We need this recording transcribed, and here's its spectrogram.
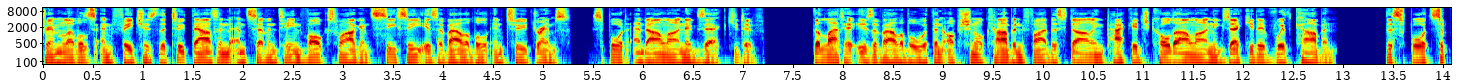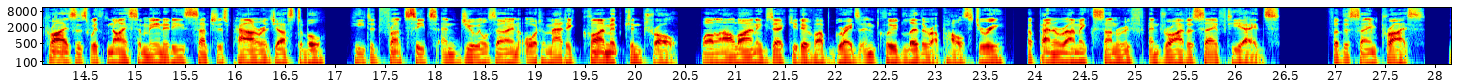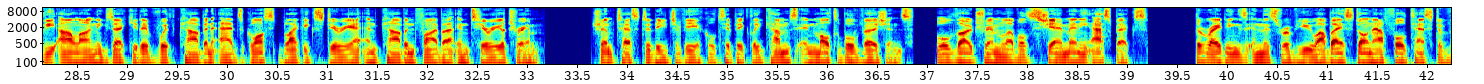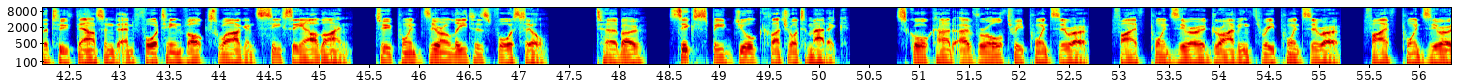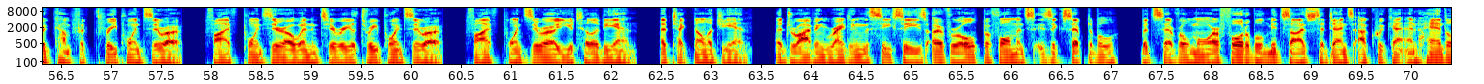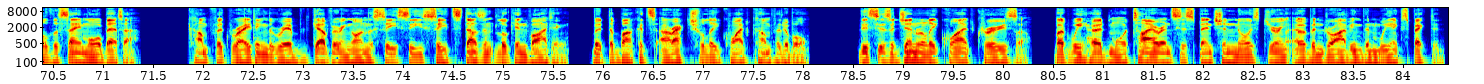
Trim levels and features The 2017 Volkswagen CC is available in two trims, Sport and R-Line Executive. The latter is available with an optional carbon fiber styling package called R-Line Executive with Carbon. The Sport surprises with nice amenities such as power adjustable, heated front seats and dual zone automatic climate control, while R-Line Executive upgrades include leather upholstery, a panoramic sunroof and driver safety aids. For the same price, the R-Line Executive with Carbon adds gloss black exterior and carbon fiber interior trim. Trim tested each vehicle typically comes in multiple versions, although trim levels share many aspects. The ratings in this review are based on our full test of the 2014 Volkswagen CC R-Line, 2.0 liters 4-cylinder, turbo, 6-speed dual-clutch automatic. Scorecard overall 3.0, 5.0 driving 3.0, 5.0 comfort 3.0, 5.0 and interior 3.0, 5.0 utility N, a technology N. A driving rating the CC's overall performance is acceptable, but several more affordable midsize sedans are quicker and handle the same or better. Comfort rating the ribbed covering on the CC seats doesn't look inviting, but the buckets are actually quite comfortable. This is a generally quiet cruiser, but we heard more tire and suspension noise during urban driving than we expected.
